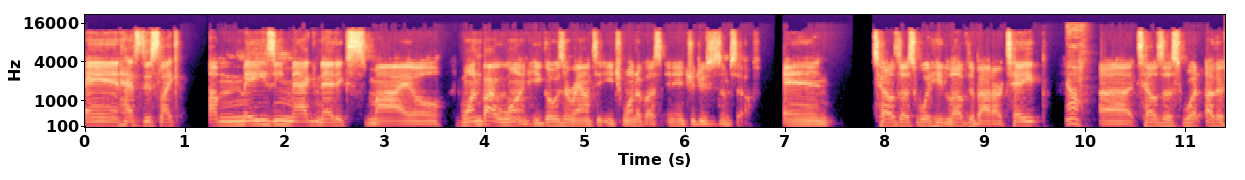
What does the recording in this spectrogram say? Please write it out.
and has this like amazing magnetic smile. One by one, he goes around to each one of us and introduces himself and tells us what he loved about our tape. Oh. Uh, tells us what other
